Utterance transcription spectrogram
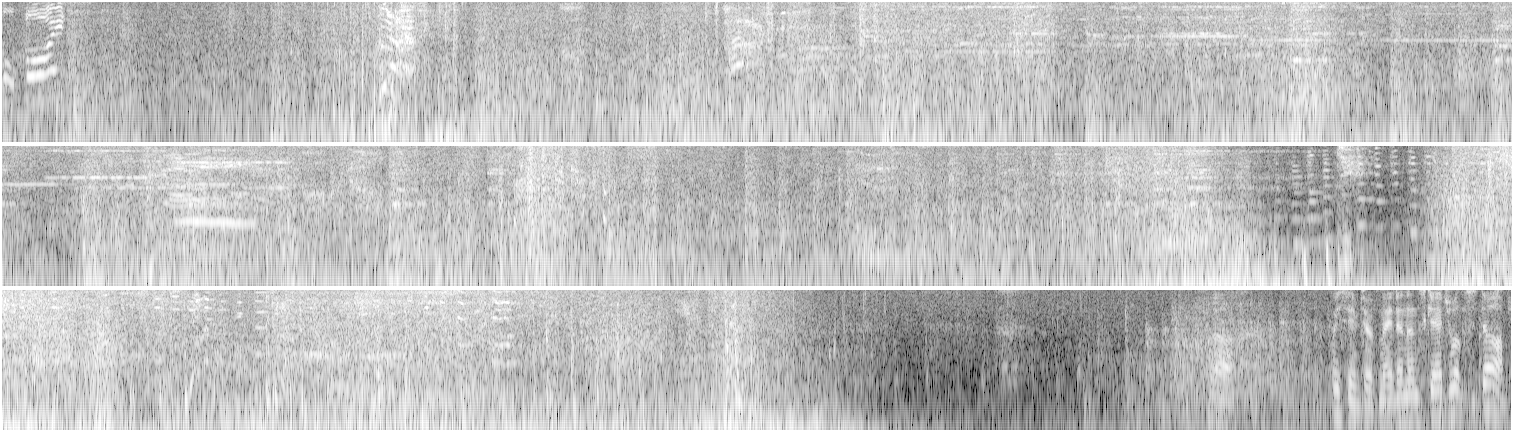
Subtle voice! We seem to have made an unscheduled stop.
